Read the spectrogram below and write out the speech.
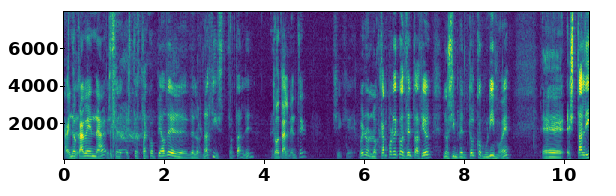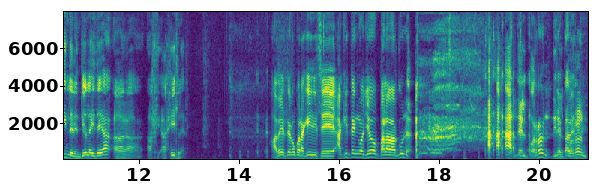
ahí no cabe nada. Esto, esto está copiado de, de los nazis, total, ¿eh? Totalmente. Así que, bueno, los campos de concentración los inventó el comunismo, ¿eh? Eh, Stalin le vendió la idea a, a- a Hitler. A ver, tengo por aquí, dice, aquí tengo yo para la vacuna. Del porrón, directamente. porrón.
